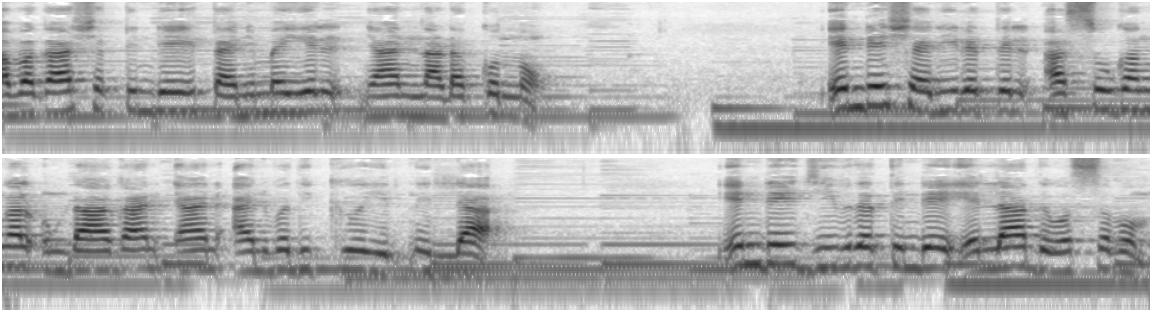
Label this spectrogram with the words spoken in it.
അവകാശത്തിന്റെ തനിമയിൽ ഞാൻ നടക്കുന്നു. എന്റെ ശരീരത്തിൽ അസുഖങ്ങൾ ഉണ്ടാകാൻ ഞാൻ അനുവദിക്കുന്നില്ല എന്റെ ജീവിതത്തിന്റെ എല്ലാ ദിവസവും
